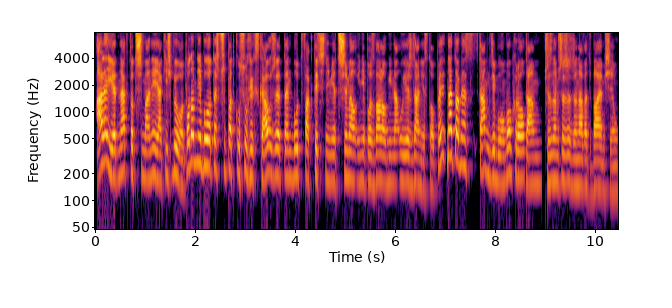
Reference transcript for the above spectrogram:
ale jednak to trzymanie jakieś było. Podobnie było też w przypadku suchych skał, że ten but faktycznie mnie trzymał i nie pozwalał mi na ujeżdżanie stopy. Natomiast tam, gdzie było mokro, tam przyznam szczerze, że nawet bałem się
